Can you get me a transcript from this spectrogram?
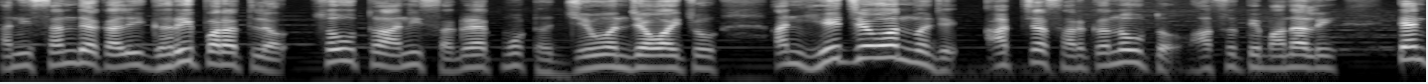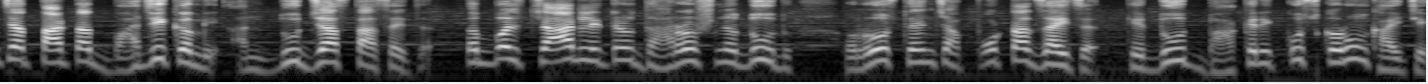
आणि संध्याकाळी घरी परतल्यावर चौथं आणि सगळ्यात मोठं जेवण जेवायचो. आणि हे जेवण म्हणजे आजच्यासारखं नव्हतं असं ते म्हणाले. त्यांच्या ताटात भाजी कमी आणि दूध जास्त असायचं. तब्बल चार लिटर धारोष्ण दूध रोज त्यांच्या पोटात जायचं. ते दूध भाकरी कुस करून खायचे.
